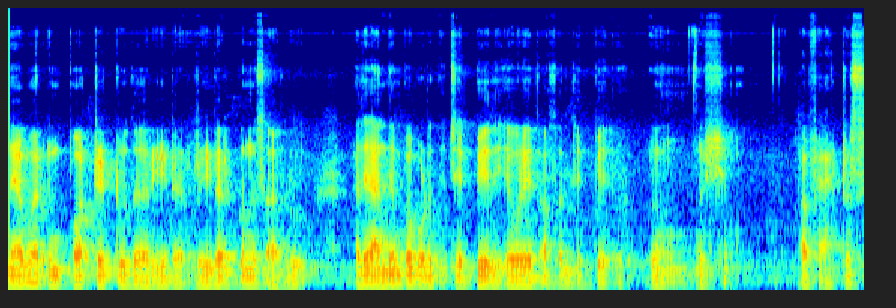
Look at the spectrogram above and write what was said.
never imparted to the reader reader కొన్నిసార్లు అదే అందింపబడదు చెప్పేది ఎవరైతే అసలు చెప్పేది విషయం ఆ ఫ్యాక్టర్స్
